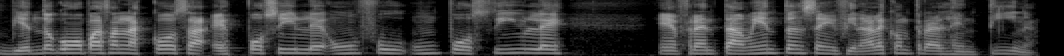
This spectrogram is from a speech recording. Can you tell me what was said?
viendo cómo pasan las cosas, es posible un, un posible enfrentamiento en semifinales contra Argentina.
